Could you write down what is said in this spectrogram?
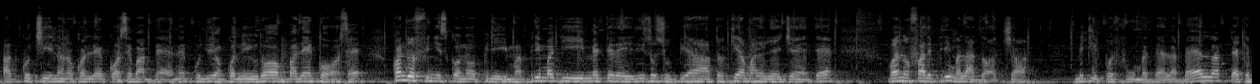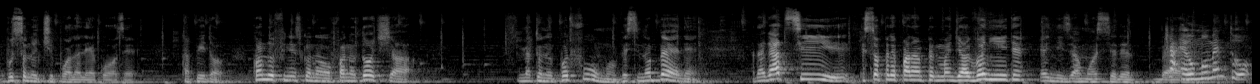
ah, cucinano con le cose va bene, cucinano con il roba, le cose, quando finiscono prima, prima di mettere il riso sul piatto, chiamare le gente, vanno a fare prima la doccia, metti il profumo bella bella, perché pussano il cipolla le cose, capito? Quando finiscono, fanno doccia, mettono il profumo, vestino bene. Ragazzi, sto preparando per mangiare, venite e iniziamo a essere bene. Cioè, è un momento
